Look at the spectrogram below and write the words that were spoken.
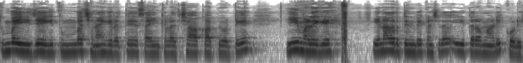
ತುಂಬ ಈಸಿಯಾಗಿ ತುಂಬ ಚೆನ್ನಾಗಿರುತ್ತೆ. ಸಾಯಂಕಾಲ ಚಹಾ, ಕಾಫಿ ಒಟ್ಟಿಗೆ. ಈ ಮಳೆಗೆ ಏನಾದರೂ ತಿನ್ಬೇಕನ್ಸಿದಾಗ ಈ ಥರ ಮಾಡಿ ಕೊಡಿ.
